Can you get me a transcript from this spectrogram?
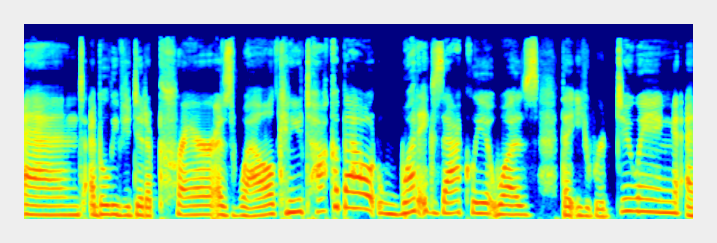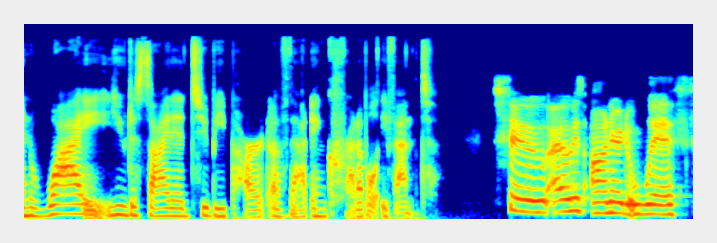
And I believe you did a prayer as well. Can you talk about what exactly it was that you were doing and why you decided to be part of that incredible event? So I was honored with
